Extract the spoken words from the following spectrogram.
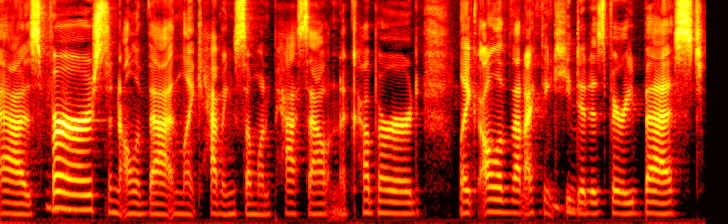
as 1st mm-hmm. and all of that, and like having someone pass out in a cupboard. Like all of that, I think mm-hmm. he did his very best.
